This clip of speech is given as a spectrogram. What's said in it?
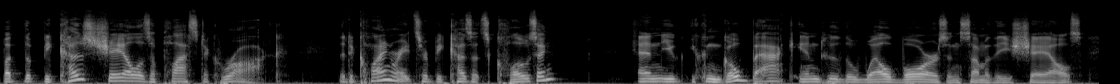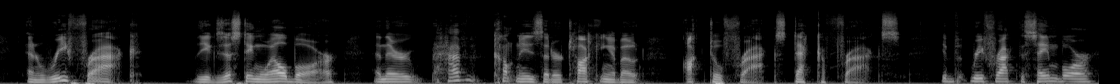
But the, because shale is a plastic rock, the decline rates are because it's closing. And you, you can go back into the well bores in some of these shales and refrac the existing well bore. And there have companies that are talking about octofracs, decafracs. You refract the same bore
